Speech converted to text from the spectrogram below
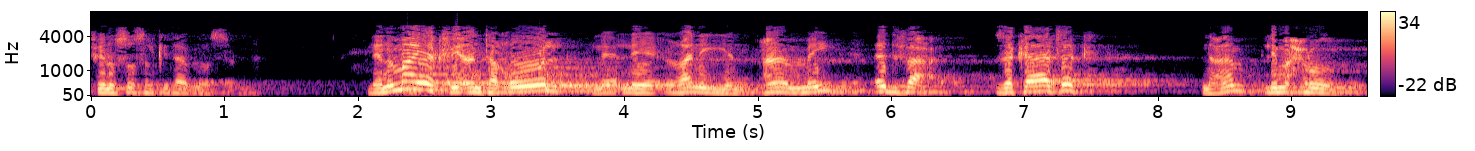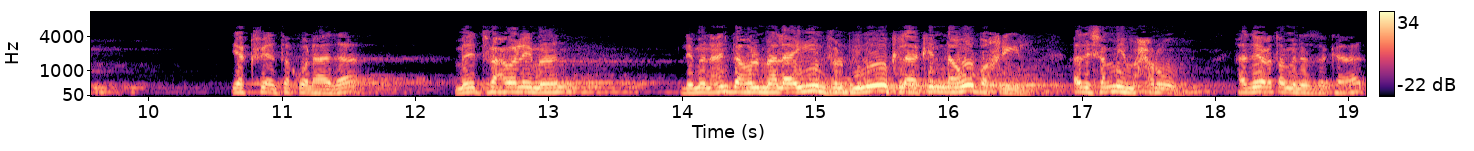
في نصوص الكتاب والسنة. لأنه ما يكفي أن تقول لغني عامي ادفع زكاتك نعم لمحروم. يكفي أن تقول هذا. من يدفعه لمن؟ لمن عنده الملايين في البنوك لكنه بخيل. هذا يسميه محروم. هذا يعطى من الزكاة.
